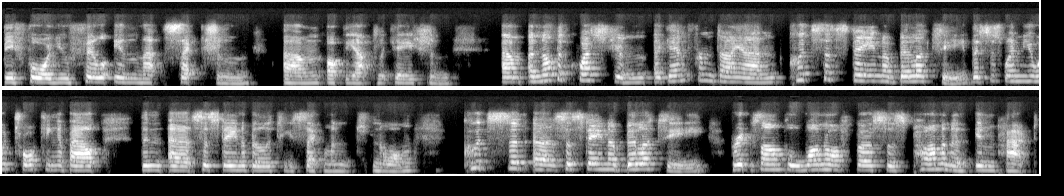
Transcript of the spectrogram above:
before you fill in that section um, of the application. Um, another question, again from Diane, could sustainability, this is when you were talking about the uh, sustainability segment norm, could su uh, sustainability, for example, one-off versus permanent impact,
